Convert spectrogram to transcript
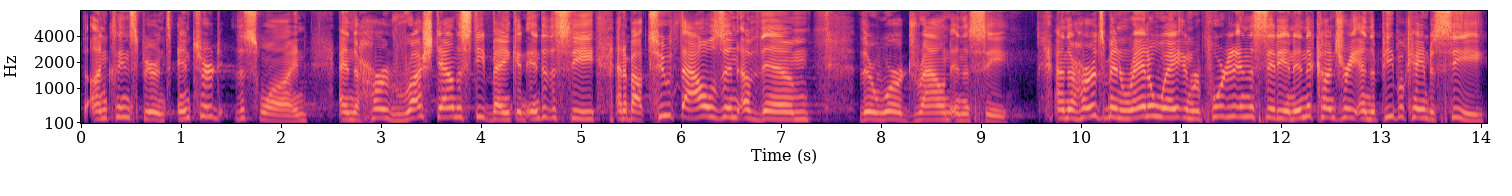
the unclean spirits entered the swine, and the herd rushed down the steep bank and into the sea, and about 2,000 of them there were drowned in the sea. And the herdsmen ran away and reported in the city and in the country, and the people came to see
